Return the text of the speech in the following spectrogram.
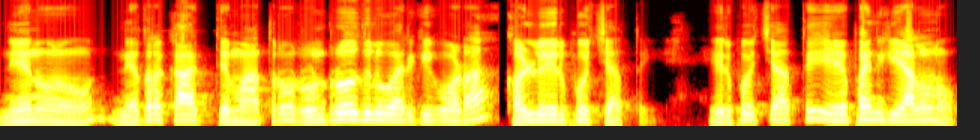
నేను నిద్ర కాస్తే మాత్రం రెండు రోజుల వరకు కూడా కళ్ళు ఎరిపొచ్చేస్తాయి వచ్చేస్తాయి. వచ్చేస్తాయి ఏ పనికి వెళ్ళను.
